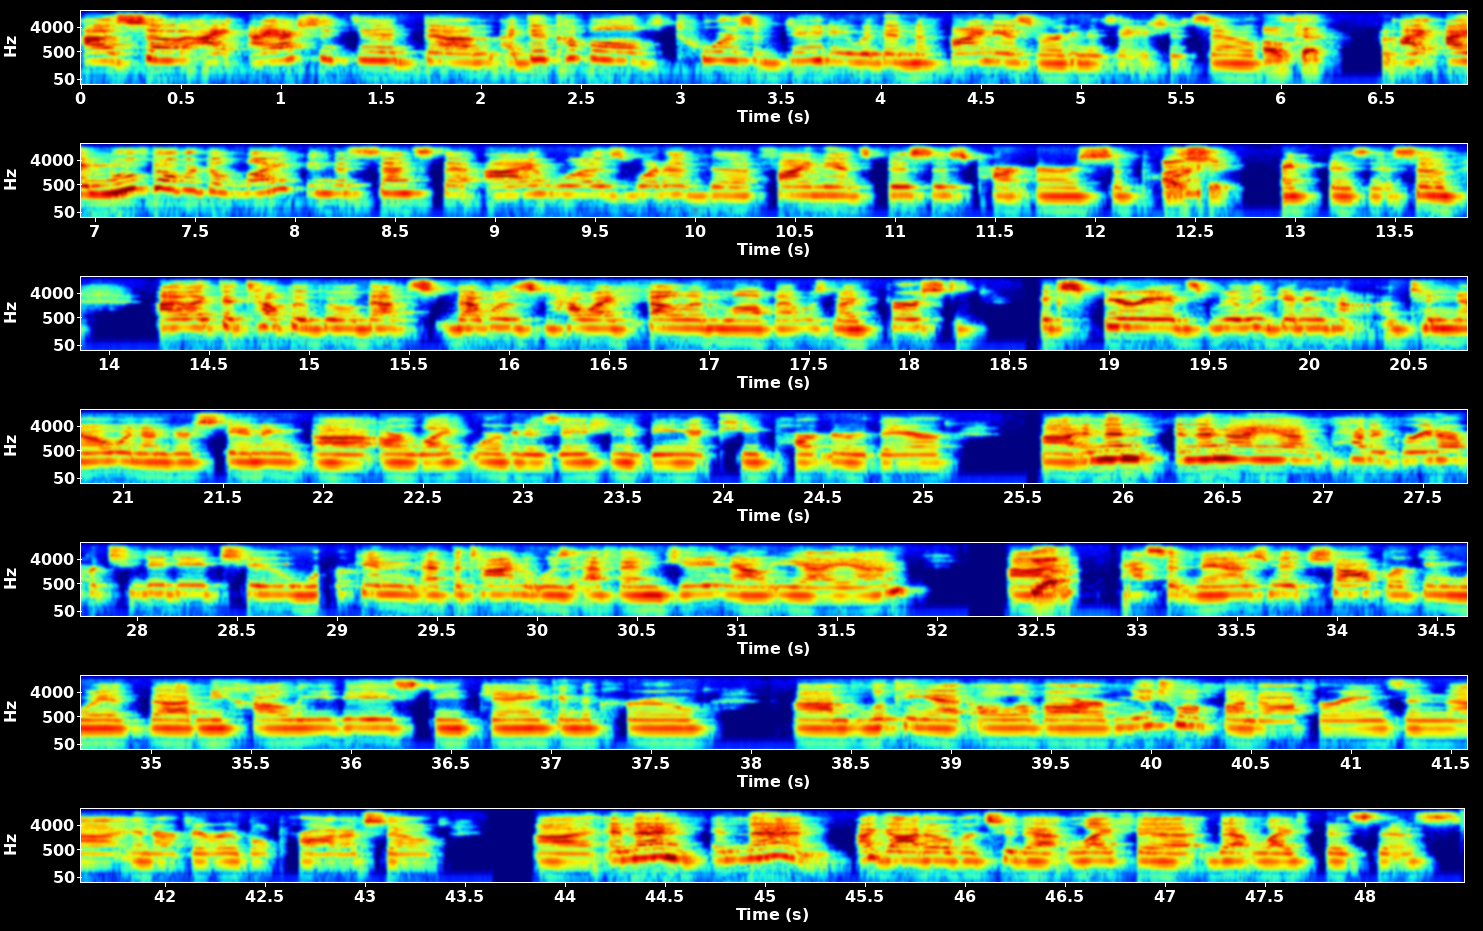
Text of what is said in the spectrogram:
Uh, so I, I actually did um, I did a couple of tours of duty within the finance organization. So okay. I, I moved over to life in the sense that I was one of the finance business partners supporting life business. So I like to tell people that's that was how I fell in love. That was my first experience really getting to, to know and understanding uh, our life organization and being a key partner there. Uh, and then and then I um, had a great opportunity to work in at the time it was FMG now EIM. Uh, yeah. Asset management shop, working with uh, Michal Levy, Steve Joenk, and the crew, um, looking at all of our mutual fund offerings and uh, and our variable products. So uh, and then and then I got over to that life uh, that life business.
